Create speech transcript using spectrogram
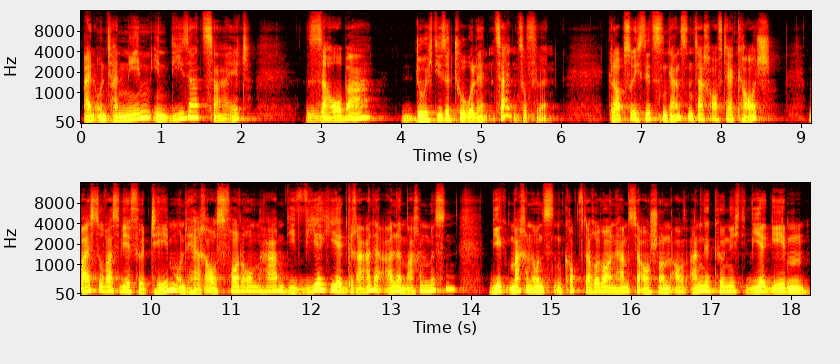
ein Unternehmen in dieser Zeit sauber durch diese turbulenten Zeiten zu führen? Glaubst du, ich sitze den ganzen Tag auf der Couch? Weißt du, was wir für Themen und Herausforderungen haben, die wir hier gerade alle machen müssen? Wir machen uns einen Kopf darüber und haben es ja auch schon angekündigt. Wir geben,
